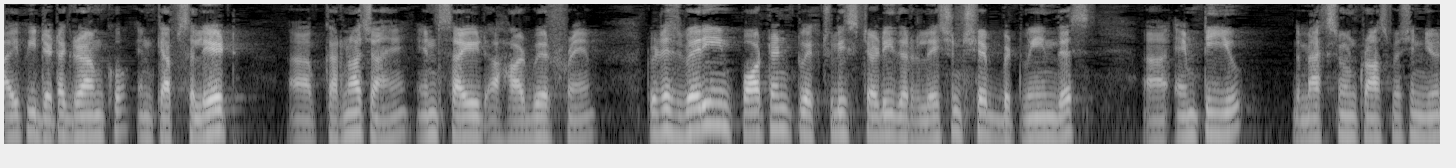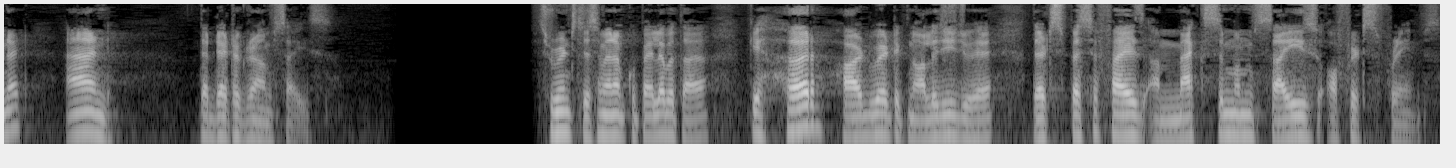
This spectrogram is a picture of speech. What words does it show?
آئی پی ڈیٹاگرام کو انکیپسولیٹ کرنا چاہیں ان سائڈ ا ہارڈ ویئر فریم تو it is very important to actually study the relationship between this M T U the maximum transmission unit and the datagram size students جیسے میں نے آپ کو پہلے بتایا کہ ہر ہارڈ ویئر ٹیکنالوجی جو ہے that specifies a maximum size of its frames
